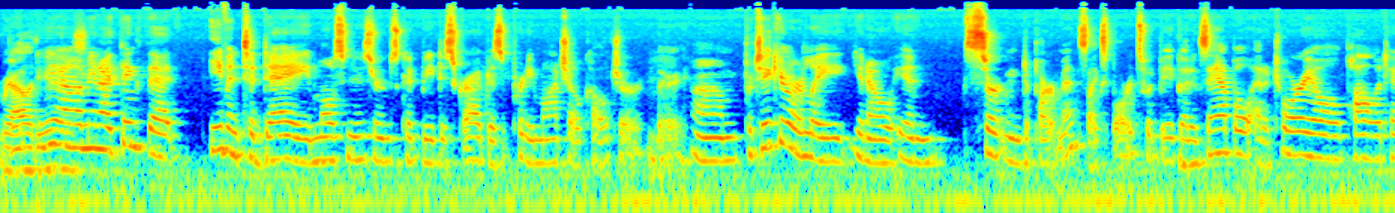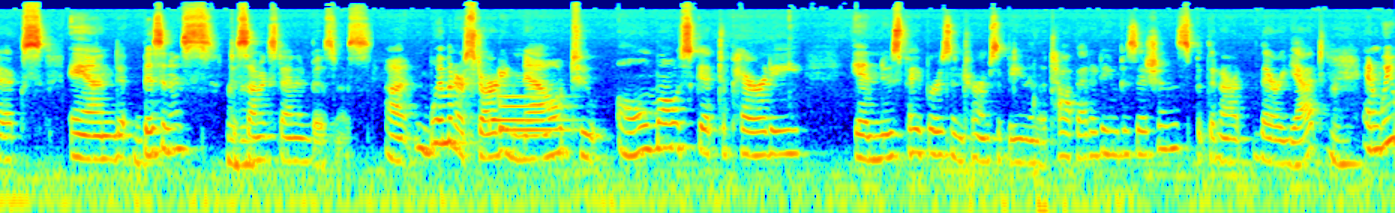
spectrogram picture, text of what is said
reality Yeah, is? Yeah, I mean, I think that even today, most newsrooms could be described as a pretty macho culture. Very. um, particularly you know in certain departments like sports would be a good example editorial politics and business to some extent in business. Uh, women are starting now to almost get to parity in newspapers in terms of being in the top editing positions but they're not there yet mm-hmm. and we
